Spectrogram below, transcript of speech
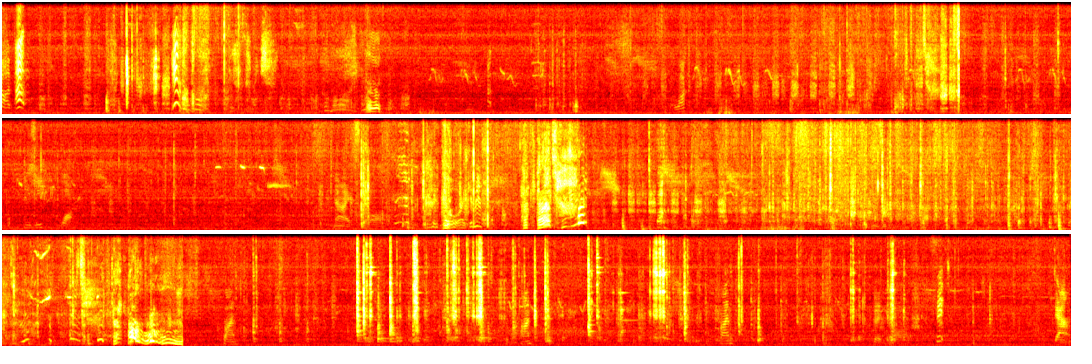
dog. Up. Yeah, good boy. Yeah, Summit, yeah. Good boy. Walk. Easy. Walk. Nice. Good boy. Come here. Good job. Boy, climb. Climb. Good dog. Sit. Down.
